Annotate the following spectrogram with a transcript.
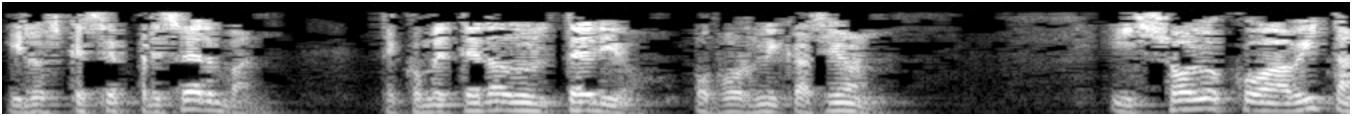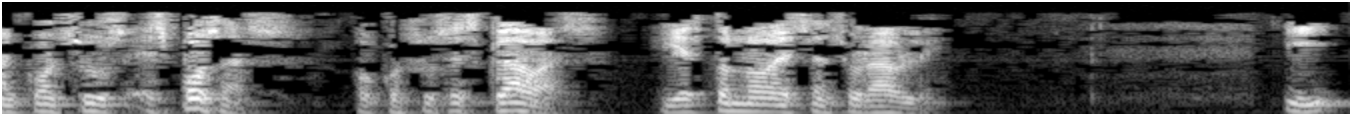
Y los que se preservan de cometer adulterio o fornicación, y sólo cohabitan con sus esposas o con sus esclavas, y esto no es censurable. Y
